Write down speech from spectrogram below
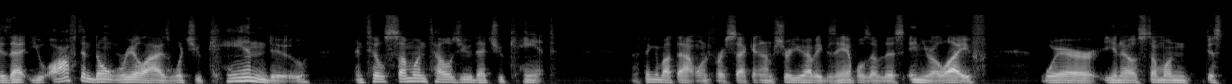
is that you often don't realize what you can do until someone tells you that you can't. Now, think about that one for a second. I'm sure you have examples of this in your life where you know someone just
